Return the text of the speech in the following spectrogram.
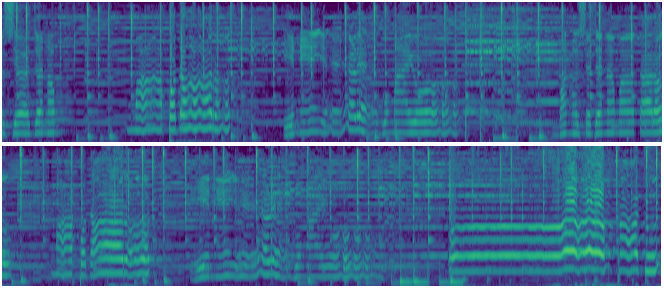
મનુષ્ય જન્મમાં પદાર એને એળે ગુમાયો મનુષ્ય જન્મ તારો માં પદાર એને એળે ગુમાયો ખાધું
